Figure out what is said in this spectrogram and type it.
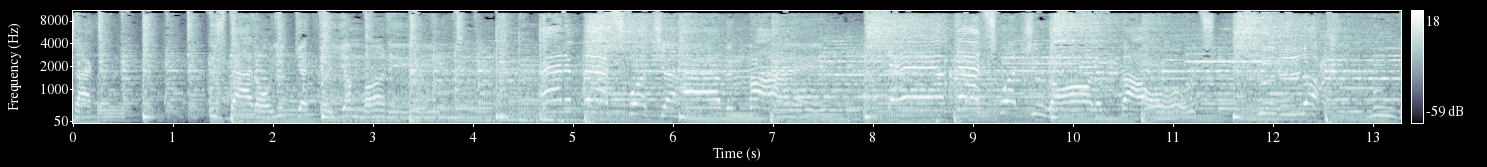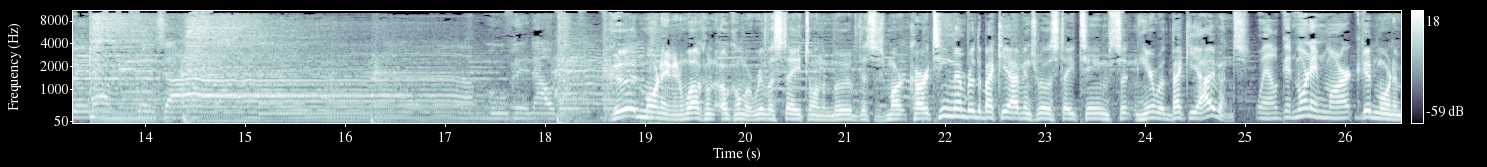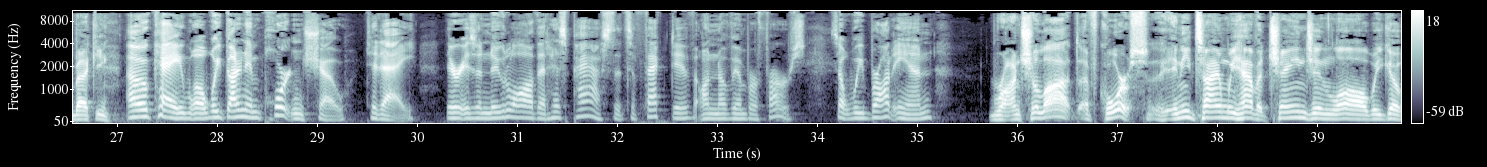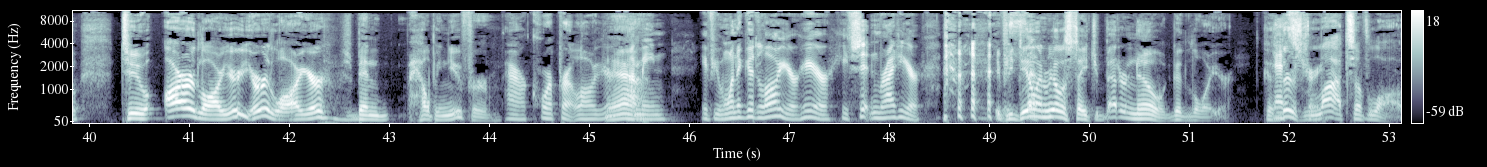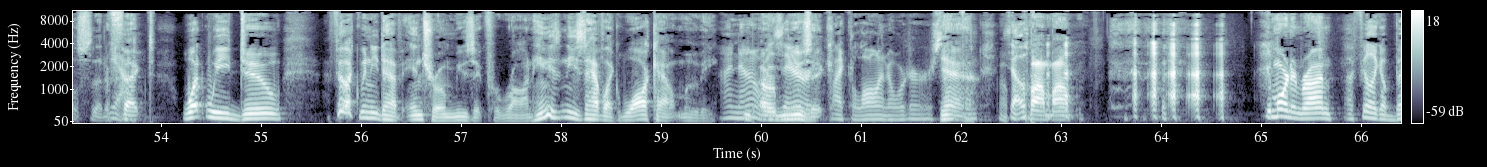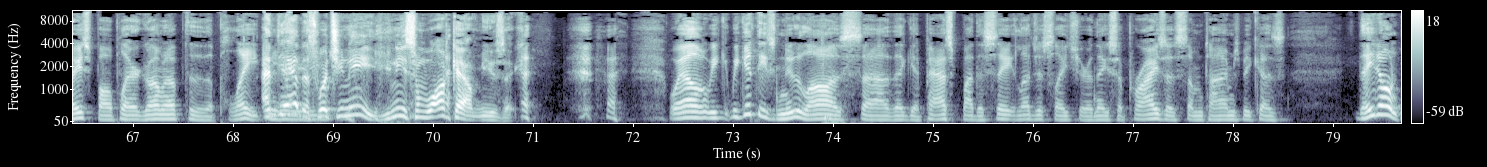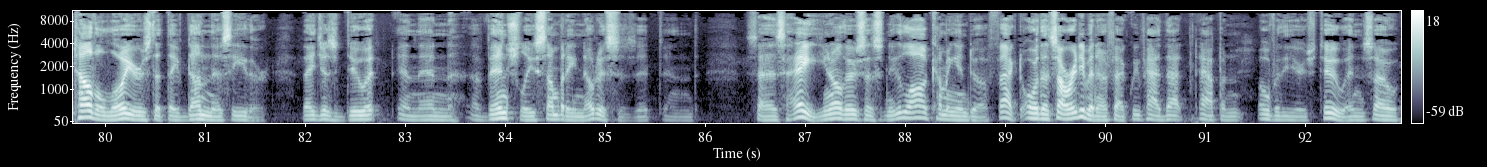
sack. Is that all you get for your money? And if that's what you have in mind, yeah, that's what you're all about. Good luck moving up, cause I'm moving out. Good morning and welcome to Oklahoma Real Estate on the Move. This is Mark Carr, team member of the Becky Ivans Real Estate Team, sitting here with Becky Ivans. Well, good morning, Mark. Good morning, Becky. Okay, well, we've got an important show today. There is a new law that has passed that's effective on November 1st. So we brought in Ron Schaulat, of course. Anytime we have a change in law, we go to our lawyer, your lawyer, who's been helping you for. our corporate lawyer. Yeah. I mean, if you want a good lawyer here, he's sitting right here. If you deal in real estate, you better know a good lawyer because there's true. lots of laws that Yeah. affect what we do. I feel like we need to have intro music for Ron. He needs- needs to have like walkout movie. I know. Or is there music. like Law and Order or yeah. something? So Bum, bum. Good morning, Ron. I feel like a baseball player going up to the plate. And yeah, that's what you need. You need some walkout music. Well, we we get these new laws uh, that get passed by the state legislature, and they surprise us sometimes because they don't tell the lawyers that they've done this either. They just do it, and then eventually somebody notices it and says, "Hey, you know, there's this new law coming into effect, or that's already been in effect." We've had that happen over the years too, and so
